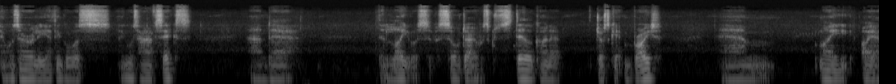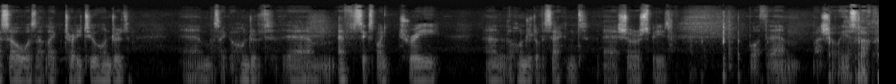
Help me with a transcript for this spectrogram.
it was early. I think it was, I think it was half six, and uh, light was, was so dark. It was still kind of just getting bright. Um, my ISO was at like 3200. Um, it was like 100 um, f6.3 and 100 of a second uh, shutter speed. But um, I'll show you stuff.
